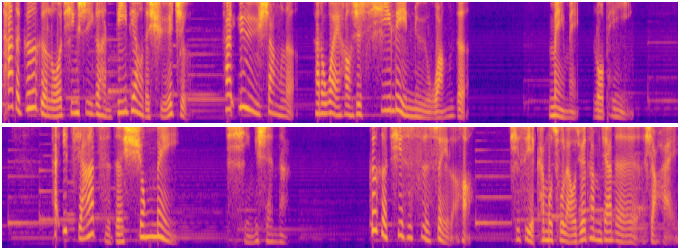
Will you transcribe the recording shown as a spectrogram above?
他的哥哥罗青是一个很低调的学者，他遇上了他的外号是犀利女王的妹妹罗佩莹，他一甲子的兄妹情深呐。哥哥七十四岁了哈，其实也看不出来，我觉得他们家的小孩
